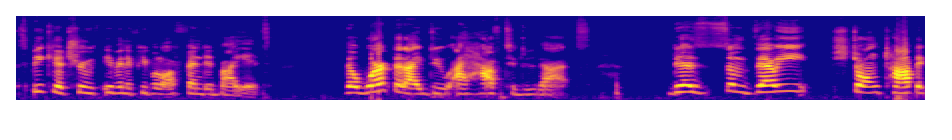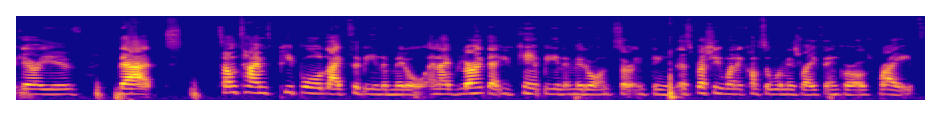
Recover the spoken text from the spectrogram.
speak your truth even if people are offended by it. The work that I do, I have to do that. There's some very strong topic areas that sometimes people like to be in the middle and i've learned that you can't be in the middle on certain things especially when it comes to women's rights and girls rights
